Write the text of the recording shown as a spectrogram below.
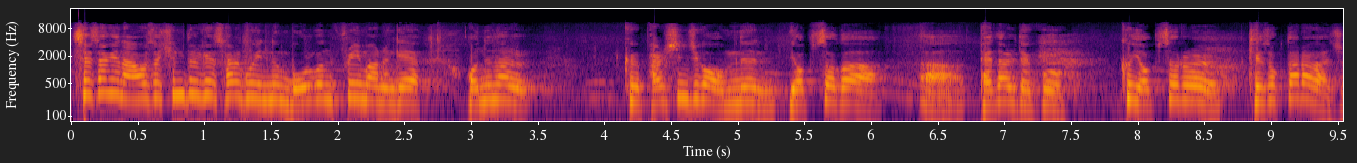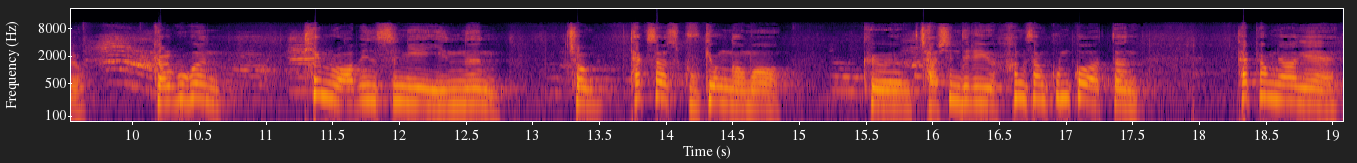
세상에 나와서 힘들게 살고 있는 몰건 프리만은 게 어느 날 그 발신지가 없는 엽서가 아, 배달되고 그 엽서를 계속 따라가죠. 결국은 팀 로빈슨이 있는 저 텍사스 국경 넘어 그 자신들이 항상 꿈꿔왔던 태평양의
